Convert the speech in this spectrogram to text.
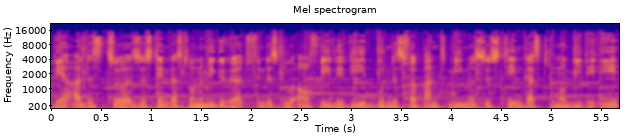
Wer alles zur Systemgastronomie gehört, findest du auf www.bundesverband-systemgastronomie.de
